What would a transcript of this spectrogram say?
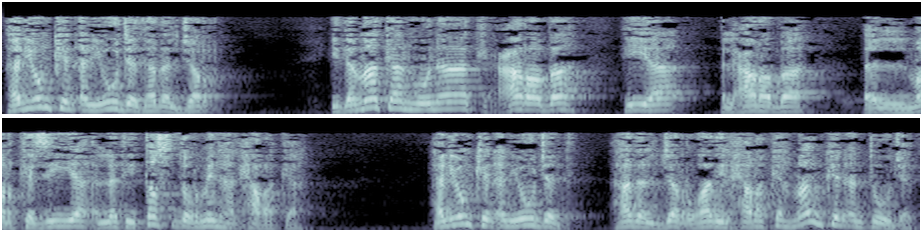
هل يمكن أن يوجد هذا الجر؟ إذا ما كان هناك عربة هي العربة المركزية التي تصدر منها الحركة. هل يمكن أن يوجد هذا الجر وهذه الحركة؟ ما يمكن أن توجد.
